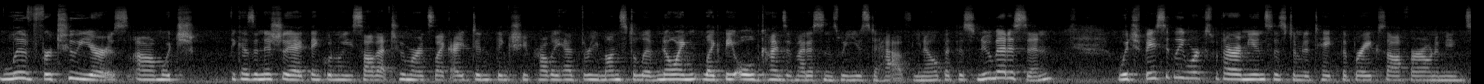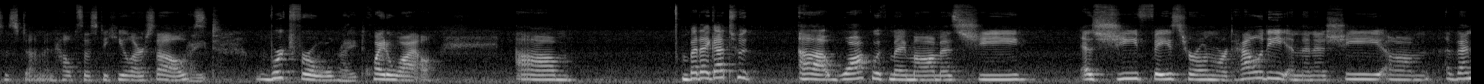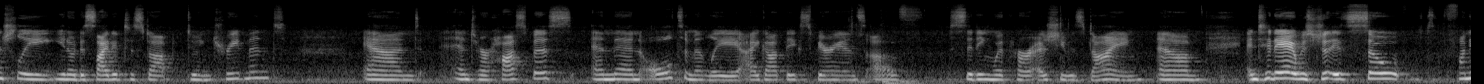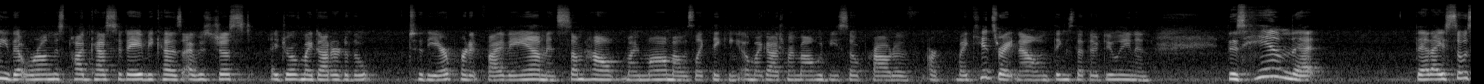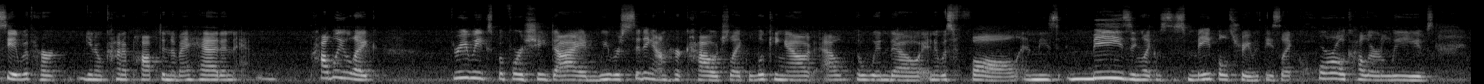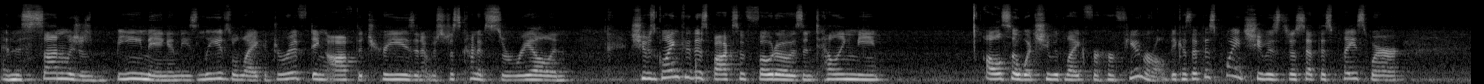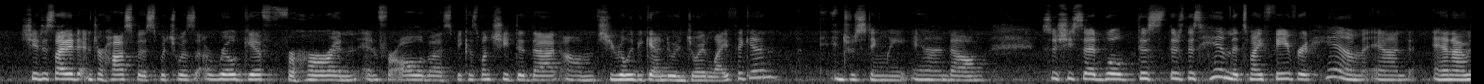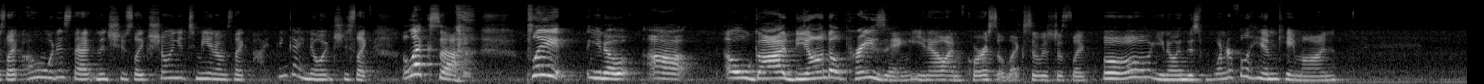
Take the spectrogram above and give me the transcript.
lived for two years, um, which because initially I think when we saw that tumor, it's like I didn't think she probably had three months to live, knowing like the old kinds of medicines we used to have, you know. But this new medicine, which basically works with our immune system to take the brakes off our own immune system and helps us to heal ourselves, right. worked for a, right. quite a while. Um, but I got to uh, walk with my mom as she as she faced her own mortality and then as she um, eventually you know decided to stop doing treatment and enter hospice. And then ultimately i got the experience of sitting with her as she was dying. Um, and today i was just it's so funny that we're on this podcast today because i was just i drove my daughter to the to the airport at 5 a.m. and somehow my mom, I was like thinking, oh my gosh, my mom would be so proud of our, my kids right now and things that they're doing. And this hymn that that I associate with her, you know, kind of popped into my head. And probably like three weeks before she died, we were sitting on her couch, like looking out out the window, and it was fall, and these amazing, like it was this maple tree with these like coral color leaves and the sun was just beaming and these leaves were like drifting off the trees and it was just kind of surreal. And she was going through this box of photos and telling me also what she would like for her funeral because at this point she was just at this place where she decided to enter hospice which was a real gift for her and, and for all of us because once she did that um, she really began to enjoy life again interestingly. And um, so she said, "Well, this there's this hymn that's my favorite hymn," and and I was like, "Oh, what is that?" And then she was like showing it to me, and I was like, "I think I know it." She's like, "Alexa, play, you know, uh, oh God, beyond all praising, you know." And of course, Alexa was just like, "Oh," you know, and this wonderful hymn came on.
